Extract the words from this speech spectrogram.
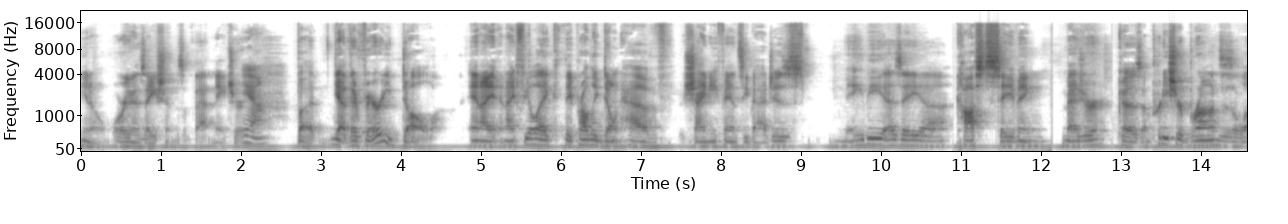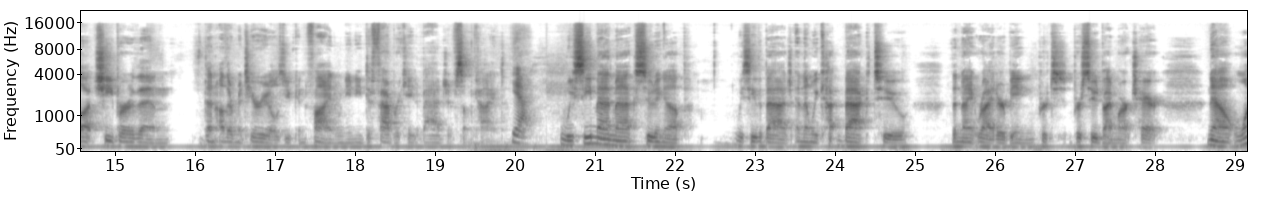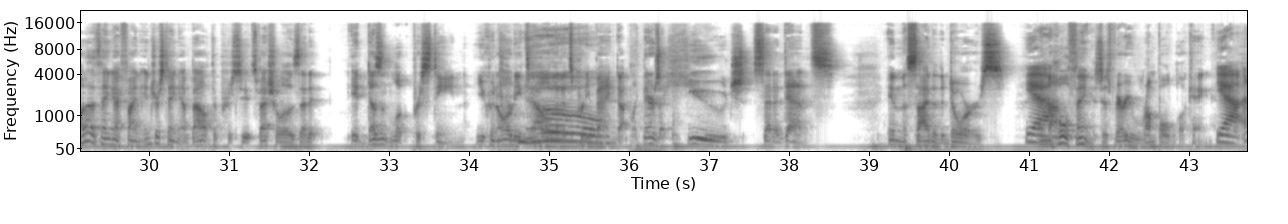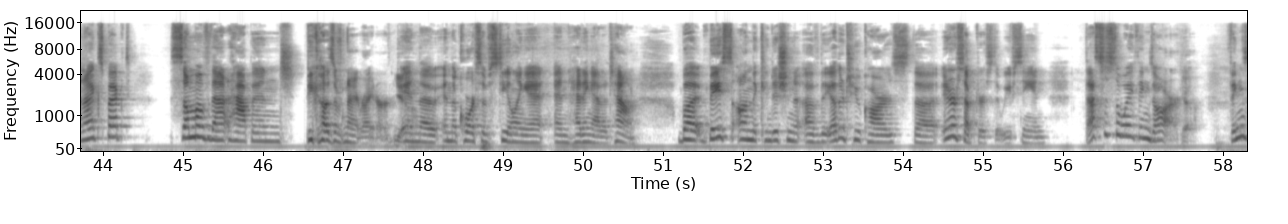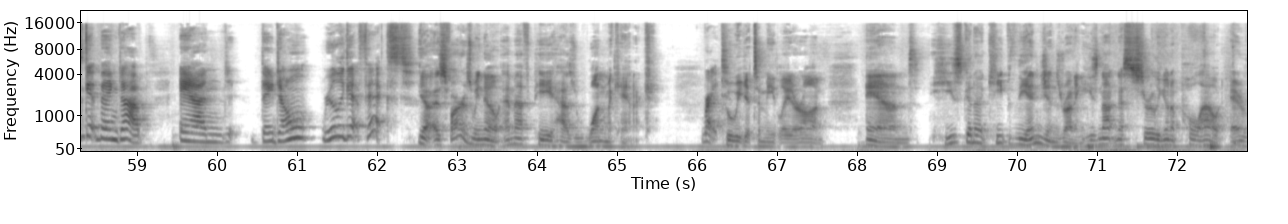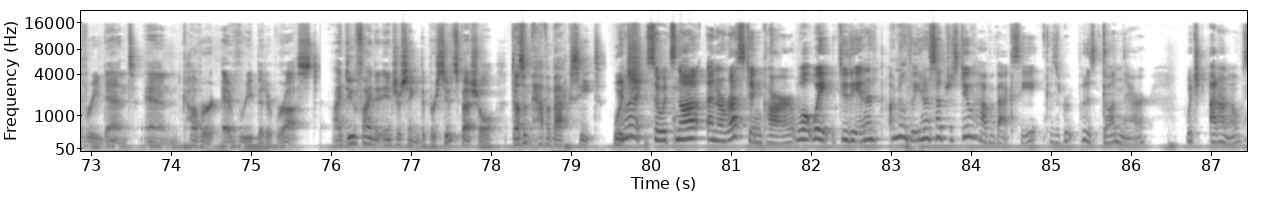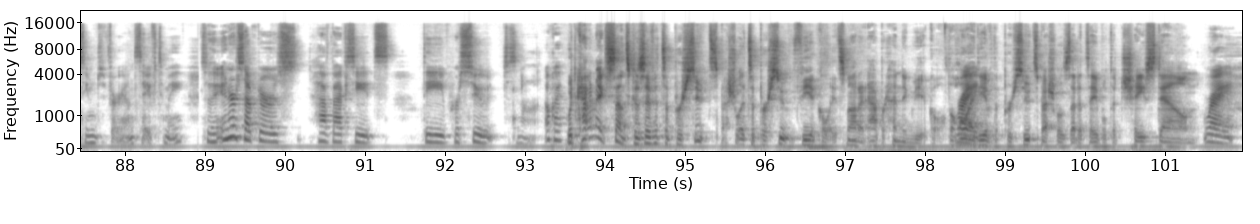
you know organizations of that nature. Yeah. But yeah, they're very dull, and I and I feel like they probably don't have shiny fancy badges. Maybe as a uh, cost saving measure, because I'm pretty sure bronze is a lot cheaper than than other materials you can find when you need to fabricate a badge of some kind. Yeah. We see Mad Max suiting up, we see the badge, and then we cut back to the Knight Rider being pur- pursued by March Hare. Now, one of the things I find interesting about the pursuit special is that it it doesn't look pristine. You can already tell that it's pretty banged up. Like there's a huge set of dents in the side of the doors. Yeah. And the whole thing is just very rumpled looking. Yeah, and I expect some of that happened because of Knight Rider Yeah. in the in the course of stealing it and heading out of town. But based on the condition of the other two cars, the interceptors that we've seen, that's just the way things are. Yeah. Things get banged up and they don't really get fixed. Yeah, as far as we know, MFP has one mechanic. Right. who we get to meet later on. And he's going to keep the engines running. He's not necessarily going to pull out every dent and cover every bit of rust. I do find it interesting the Pursuit Special doesn't have a back seat, which Right. So it's not an arresting car. Well, wait, do the inter Oh no, the interceptors do have a back seat because Roop put his gun there, which I don't know, seems very unsafe to me. So the interceptors have back seats. The pursuit does not. Okay. which kind of makes sense because if it's a pursuit special, it's a pursuit vehicle. It's not an apprehending vehicle. The whole Right. idea of the pursuit special is that it's able to chase down Right.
